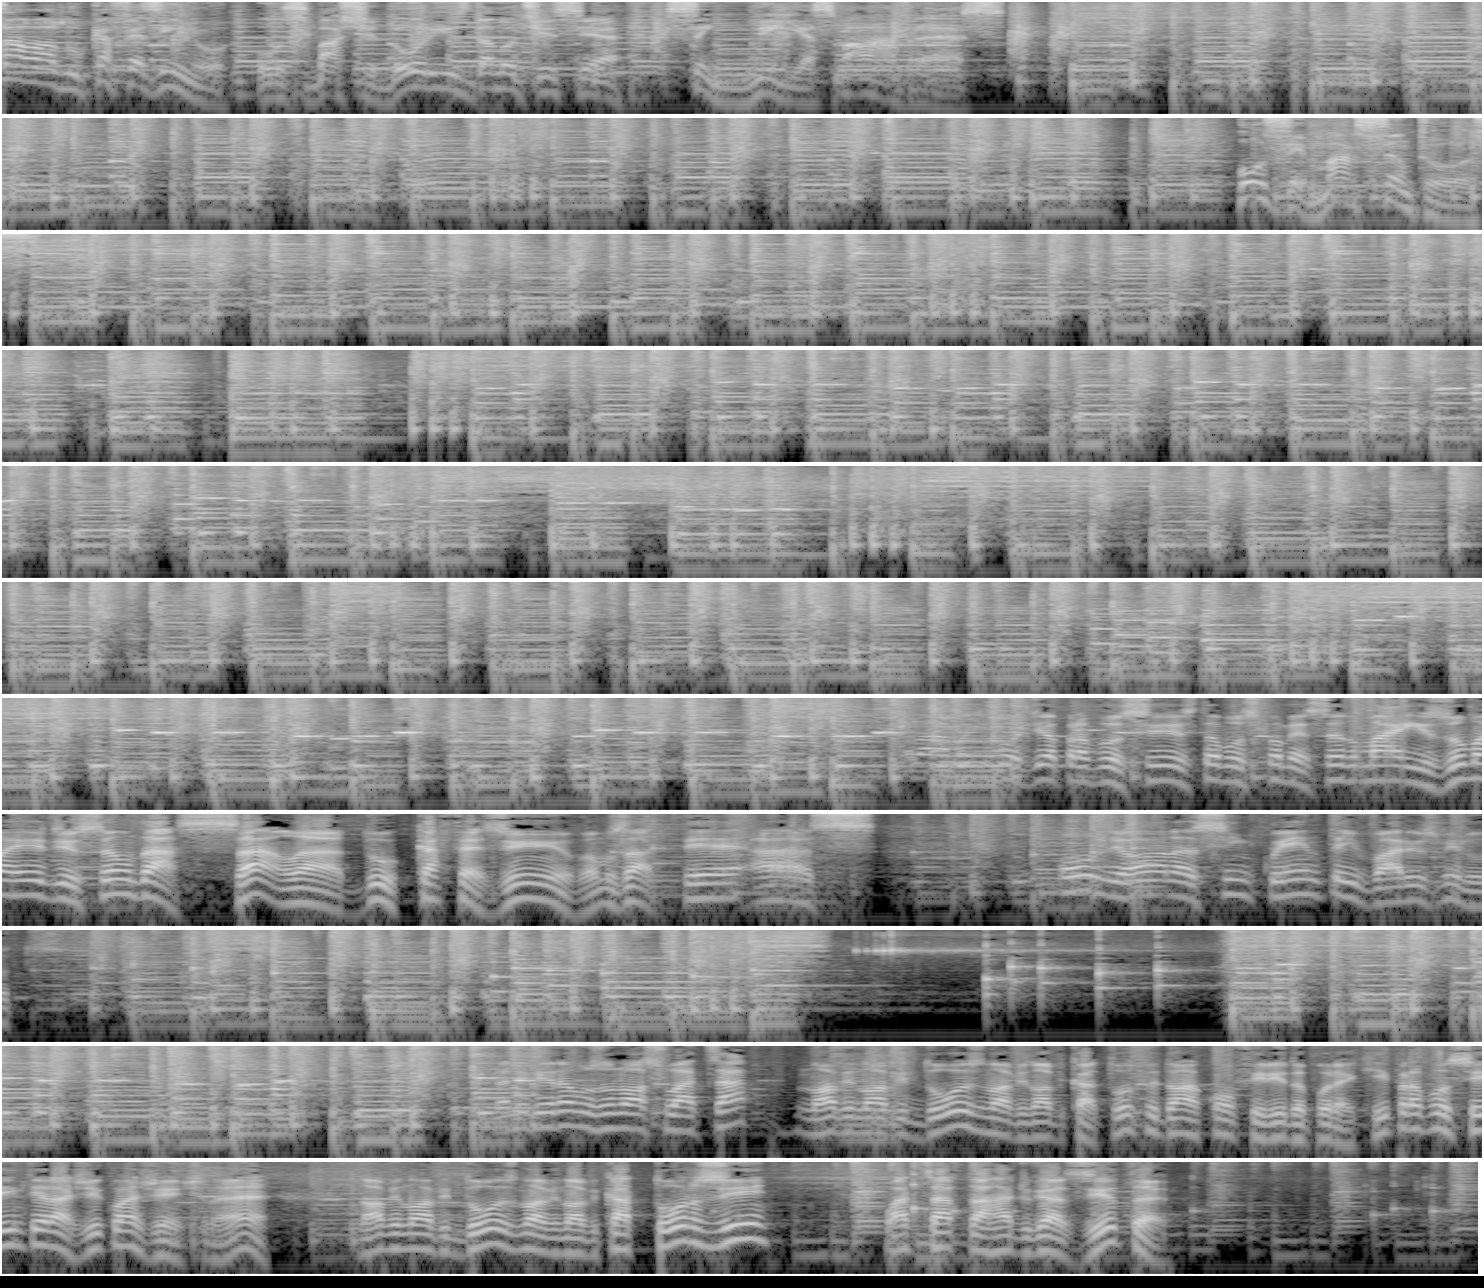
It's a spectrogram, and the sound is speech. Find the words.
Sala do Cafezinho, os bastidores da notícia sem meias palavras. Osemar Santos. Para você. Estamos começando mais uma edição da Sala do Cafezinho. Vamos até às 11 horas 50 e vários minutos. Já liberamos o nosso WhatsApp 9912-9914. Fui dar uma conferida por aqui para você interagir com a gente, né? 9912-9914. WhatsApp da Rádio Gazeta.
